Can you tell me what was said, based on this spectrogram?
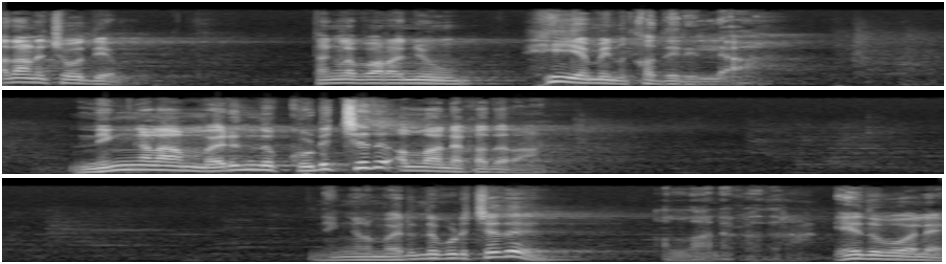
അതാണ് ചോദ്യം. തങ്ങൾ പറഞ്ഞു ഹിയമിൻ കതിരില്ല നിങ്ങളാ മരുന്ന് കുടിച്ചത് അള്ളാന്റെ കതിറാണ് നിങ്ങൾ മരുന്ന് കുടിച്ചത് അള്ളാന്റെ കതിറാണ് ഏതുപോലെ?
